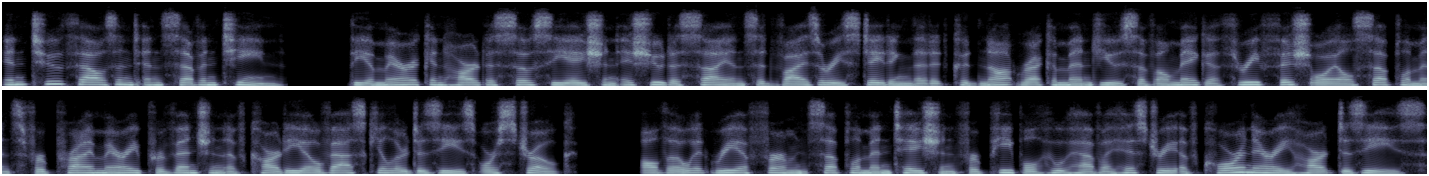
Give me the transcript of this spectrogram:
In 2017, the American Heart Association issued a science advisory stating that it could not recommend use of omega-3 fish oil supplements for primary prevention of cardiovascular disease or stroke, although it reaffirmed supplementation for people who have a history of coronary heart disease.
